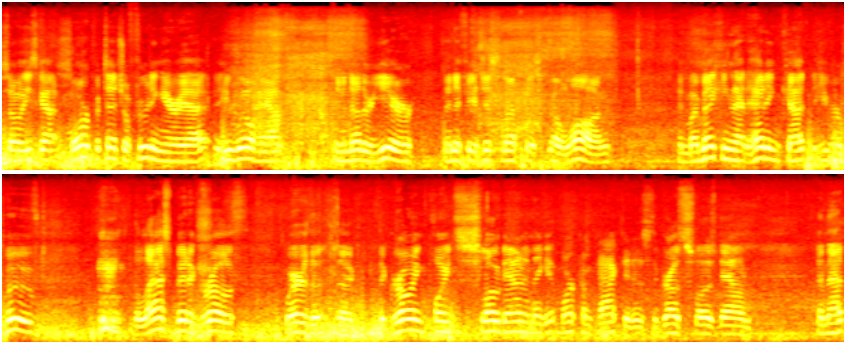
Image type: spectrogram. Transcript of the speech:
So he's got more potential fruiting area he will have in another year than if he had just left this go long. And by making that heading cut, he removed the last bit of growth where the, the, the growing points slow down and they get more compacted as the growth slows down. And that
